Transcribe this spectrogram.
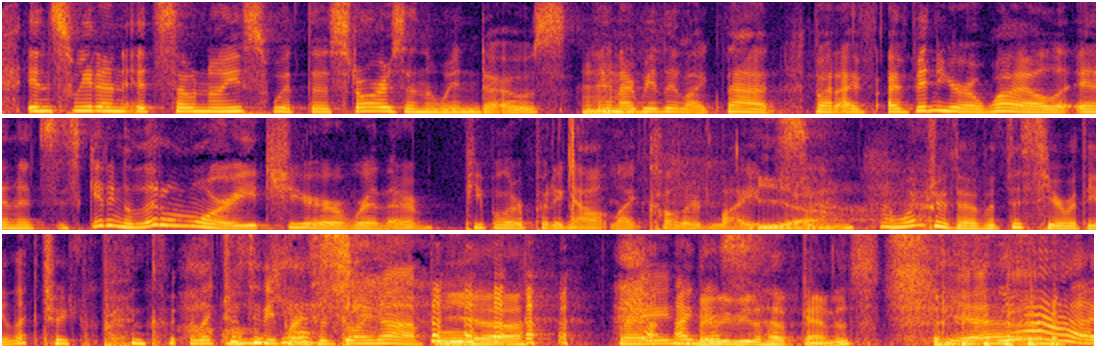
in Sweden, it's so nice with the stars in the windows, Mm-hmm. and I really like that. But I've I've been here a while, and it's it's getting a little more each year where the people are putting out like colored lights. Yeah. And, I wonder though, with this year with the electric electricity Oh, prices going up, Yeah, right? I maybe guess- we'll have candles. yeah. yeah,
